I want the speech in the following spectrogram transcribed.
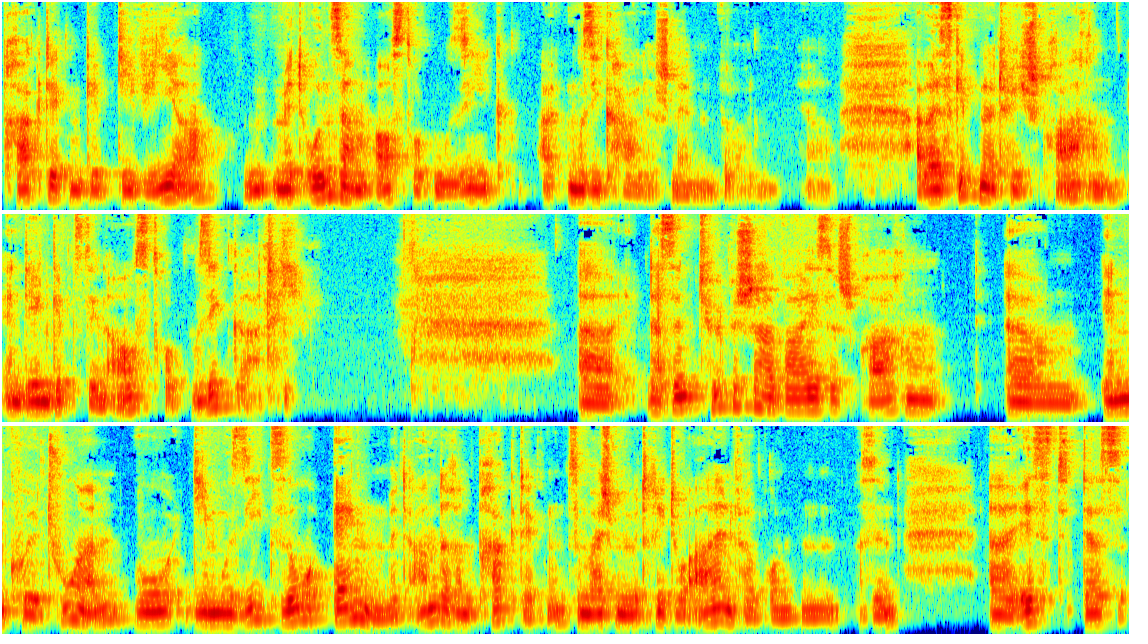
Praktiken gibt, die wir mit unserem Ausdruck Musik äh, musikalisch nennen würden. Ja. Aber es gibt natürlich Sprachen, in denen gibt es den Ausdruck Musik gar nicht. Äh, das sind typischerweise Sprachen ähm, in Kulturen, wo die Musik so eng mit anderen Praktiken, zum Beispiel mit Ritualen verbunden sind, äh, ist, dass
